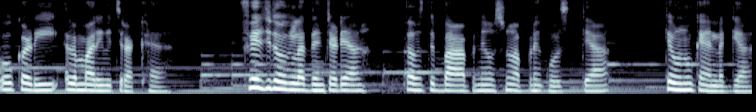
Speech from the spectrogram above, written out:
ਉਹ ਘੜੀ ਅਲਮਾਰੀ ਵਿੱਚ ਰੱਖਿਆ। ਫਿਰ ਜਦੋਂ ਅਗਲਾ ਦਿਨ ਚੜਿਆ ਤਾਂ ਉਸਦੇ ਬਾਪ ਨੇ ਉਸ ਨੂੰ ਆਪਣੇ ਕੋਲ ਸੱਦਿਆ ਤੇ ਉਹਨੂੰ ਕਹਿਣ ਲੱਗਿਆ,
